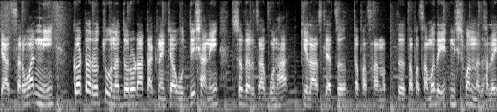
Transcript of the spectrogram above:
त्या सर्वांनी कट रचून दरोडा टाकण्याच्या उद्देशाने सदरचा गुन्हा केला असल्याचं तपासा तपासामध्ये निष्पन्न झालंय.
